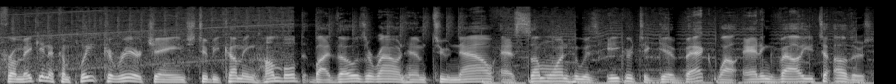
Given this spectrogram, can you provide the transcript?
From making a complete career change to becoming humbled by those around him to now as someone who is eager to give back while adding value to others,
